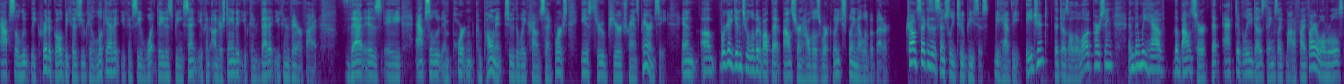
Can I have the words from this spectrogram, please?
absolutely critical because you can look at it, you can see what data is being sent, you can understand it, you can vet it, you can verify it that is a absolute important component to the way CrowdSec works is through pure transparency. And um, we're going to get into a little bit about that bouncer and how those work. Let me explain that a little bit better. CrowdSec is essentially two pieces. We have the agent that does all the log parsing, and then we have the bouncer that actively does things like modify firewall rules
